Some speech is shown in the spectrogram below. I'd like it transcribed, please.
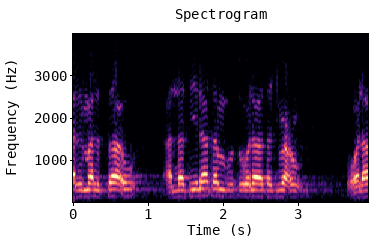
الملساء التي لا تنبت ولا تجمع ولا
